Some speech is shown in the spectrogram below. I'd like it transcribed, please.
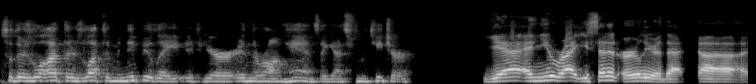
So there's a lot there's a lot to manipulate if you're in the wrong hands, I guess, from the teacher. Yeah, and you're right. You said it earlier that uh,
